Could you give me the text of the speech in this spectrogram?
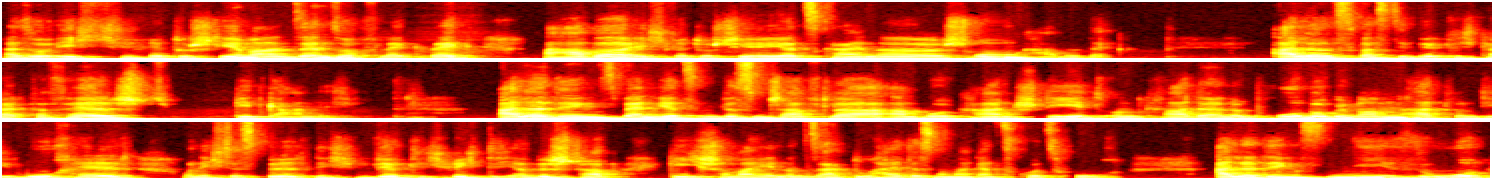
Also ich retuschiere mal einen Sensorfleck weg, aber ich retuschiere jetzt keine Stromkabel weg. Alles, was die Wirklichkeit verfälscht, geht gar nicht. Allerdings, wenn jetzt ein Wissenschaftler am Vulkan steht und gerade eine Probe genommen hat und die hochhält und ich das Bild nicht wirklich richtig erwischt habe, gehe ich schon mal hin und sage, du halt es nochmal ganz kurz hoch. Allerdings nie so,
